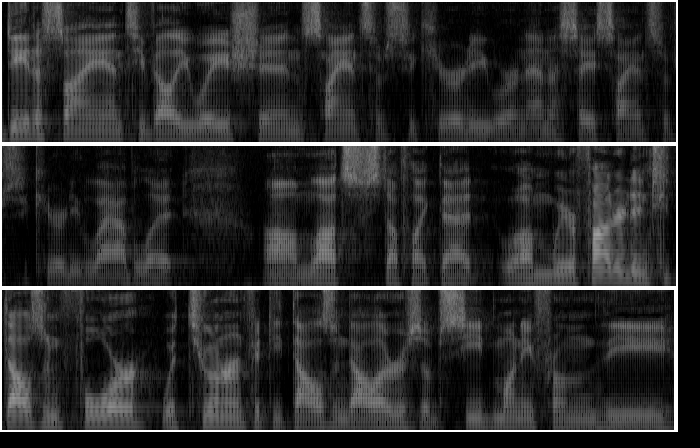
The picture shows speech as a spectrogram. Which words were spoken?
Data science, evaluation, science of security. We're an NSA Science of Security lablet. Um, lots of stuff like that. Um, we were founded in 2004 with $250,000 of seed money from the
